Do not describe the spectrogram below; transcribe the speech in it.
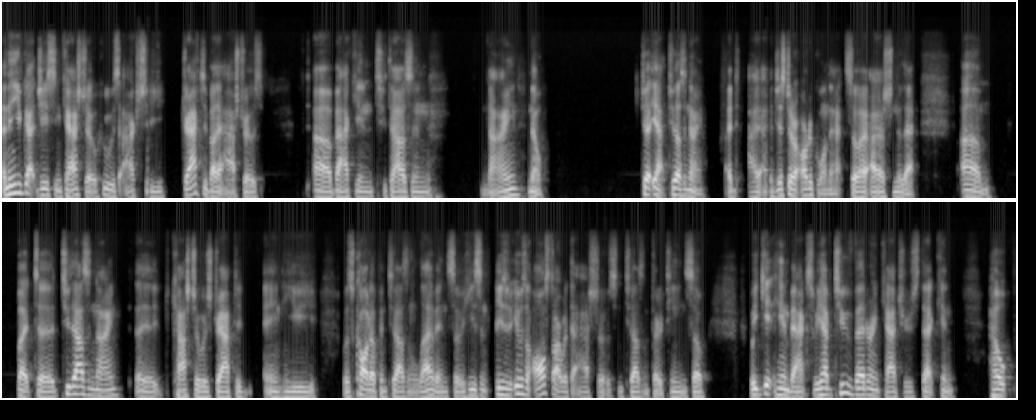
And then you've got Jason Castro, who was actually drafted by the Astros uh, back in 2009. No, yeah, 2009. I, I just did an article on that, so I, I should know that. Um, but uh, 2009, uh, Castro was drafted and he was called up in 2011. So he's, an, he's he was an all star with the Astros in 2013. So we get him back. So we have two veteran catchers that can help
